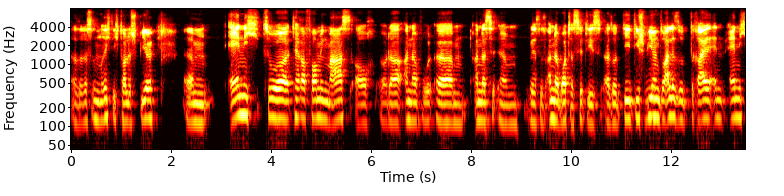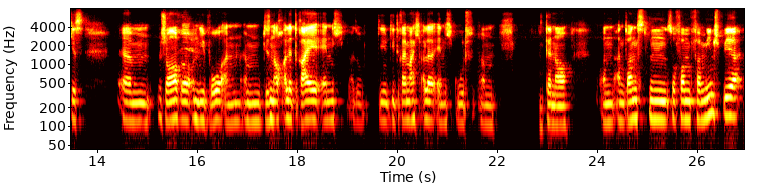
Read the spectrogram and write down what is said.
Also das ist ein richtig tolles Spiel. Ähm, ähnlich zur Terraforming Mars auch oder Under, ähm, Under, ähm, wie ist das? Underwater Cities. Also die, die spielen so alle so drei ähnliches ähm, Genre und Niveau an. Ähm, die sind auch alle drei ähnlich, also die, die drei mache ich alle ähnlich gut. Ähm, genau. Und ansonsten so vom Familienspiel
